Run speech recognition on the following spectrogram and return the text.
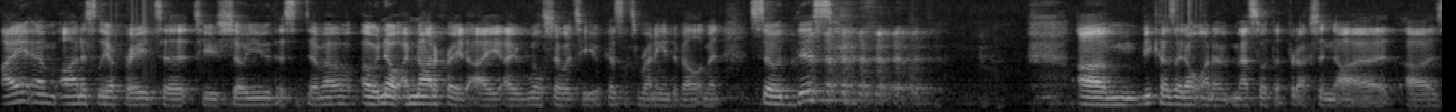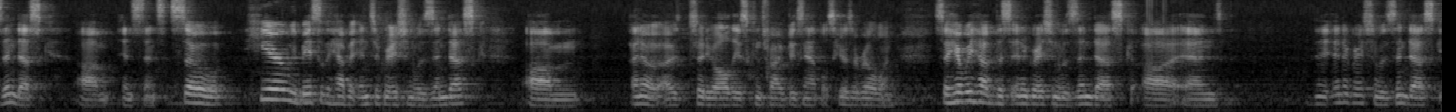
I am honestly afraid to, to show you this demo. Oh, no, I'm not afraid. I, I will show it to you because it's running in development. So this, um, because I don't want to mess with the production uh, uh, Zendesk um, instance. So here we basically have an integration with Zendesk. Um, I know I showed you all these contrived examples. Here's a real one. So here we have this integration with Zendesk, uh, and the integration with Zendesk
